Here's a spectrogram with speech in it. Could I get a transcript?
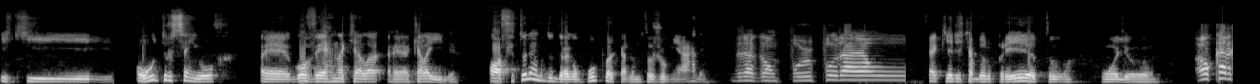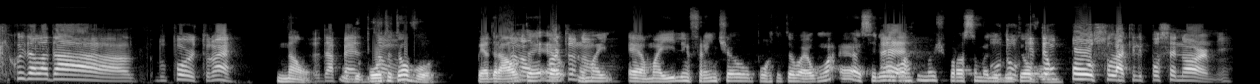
e que outro senhor é, governa aquela, é, aquela ilha. Off, tu lembra do dragão púrpura, cara, no teu jogo em Arden? Dragão Púrpura é o. É aquele de cabelo preto, com olho. É o cara que cuida lá da. do porto, não é? Não, Da pedra. do Porto é teu avô. Pedra Não, Alta não, do é, Porto não. uma, é uma ilha em frente ao Porto teu é uma é, Seria É. o norte mais próximo ali O do, do teu que tem um poço lá, aquele poço enorme.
